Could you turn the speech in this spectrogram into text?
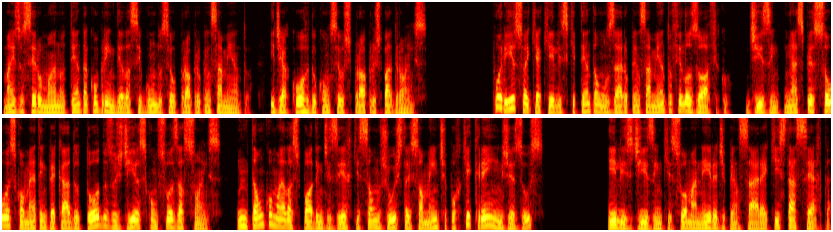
mas o ser humano tenta compreendê-la segundo seu próprio pensamento, e de acordo com seus próprios padrões. Por isso é que aqueles que tentam usar o pensamento filosófico, dizem, as pessoas cometem pecado todos os dias com suas ações, então como elas podem dizer que são justas somente porque creem em Jesus? Eles dizem que sua maneira de pensar é que está certa.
